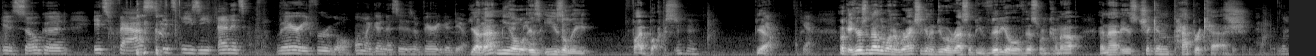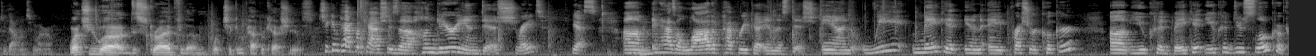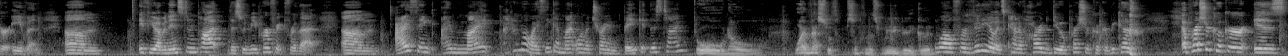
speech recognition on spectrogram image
It is so good. It's fast, it's easy, and it's very frugal. Oh my goodness, it is a very good deal. Yeah, that meal meal. is easily five bucks. Mm-hmm. Yeah. Yeah. Yeah. Okay, here's another one, and we're actually going to do a recipe video of this one coming up, and that is chicken paprikash. We'll do that one tomorrow. Why don't you uh, describe for them what chicken paprikash is? Chicken paprikash is a Hungarian dish, right? Yes. Um, It has a lot of paprika in this dish, and we make it in a pressure cooker. Um, you could bake it. You could do slow cooker even. Um, if you have an instant pot, this would be perfect for that. Um, I think I might. I don't know. I think I might want to try and bake it this time. Oh, no. Why mess with something that's really, really good? Well, for video, it's kind of hard to do a pressure cooker because a pressure cooker is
